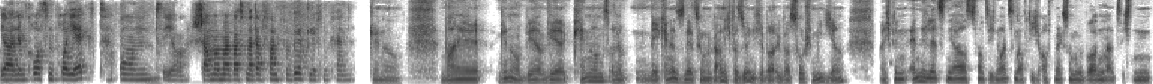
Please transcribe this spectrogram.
ja, einem großen Projekt und ja. ja, schauen wir mal, was wir davon verwirklichen können. Genau, weil genau wir wir kennen uns oder wir kennen uns jetzt noch gar nicht persönlich, aber über Social Media. Weil ich bin Ende letzten Jahres 2019 auf dich aufmerksam geworden, als ich ein,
